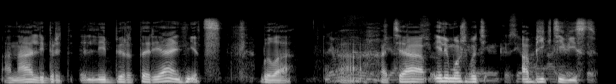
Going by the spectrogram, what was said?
она либер- либертарианец была. А, хотя, или, может быть, объективист.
